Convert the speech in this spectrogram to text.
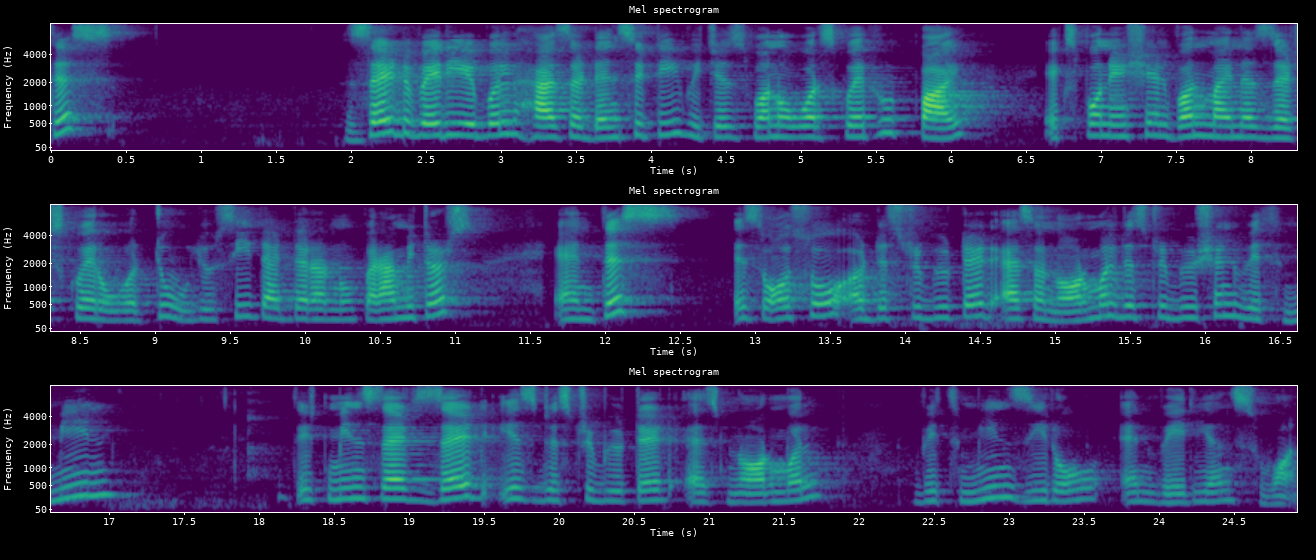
this z variable has a density which is 1 over square root pi exponential 1 minus z square over 2. You see that there are no parameters and this is also a distributed as a normal distribution with mean it means that z is distributed as normal with mean 0 and variance 1.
